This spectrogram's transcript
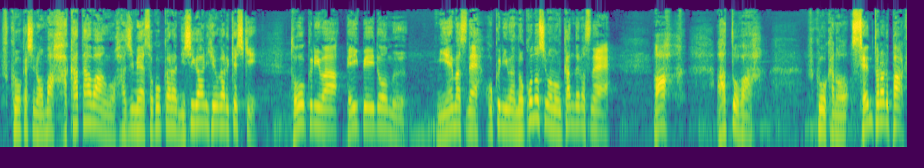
福岡市の、ま、博多湾をはじめそこから西側に広がる景色。遠くにはペイペイドーム見えますね。奥には能古島も浮かんでますね。ああとは福岡のセントラルパーク。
